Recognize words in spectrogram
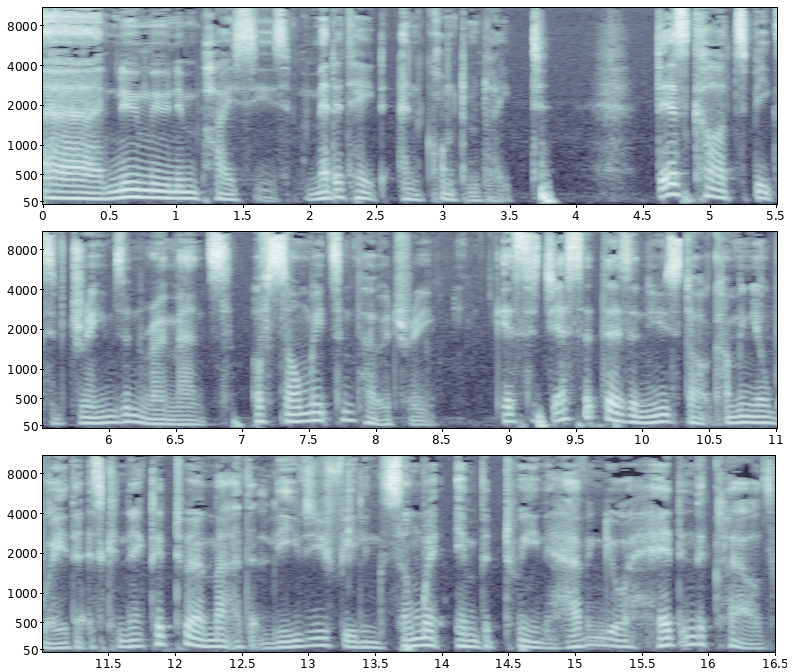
uh, New Moon in Pisces, meditate and contemplate. This card speaks of dreams and romance, of soulmates and poetry, it suggests that there's a new start coming your way that is connected to a matter that leaves you feeling somewhere in between having your head in the clouds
